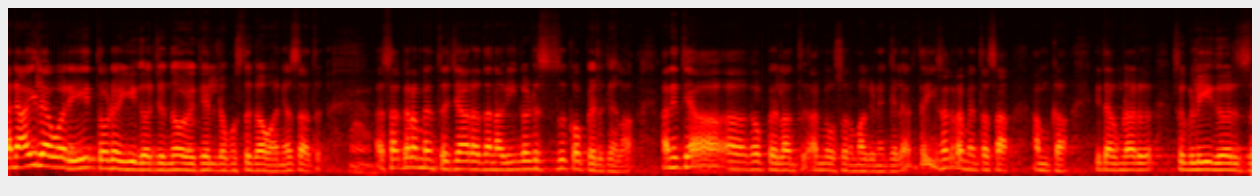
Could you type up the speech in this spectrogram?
आनी आयल्या वरी थोड्यो इगर्ज्यो नव्यो केल्ल्यो मस्त गांवांनी आसात सक्रमेंताच्या आराधनाक इंगडच कपेल केला आनी त्या कपेलांत आमी वचून मागणी केल्यार ते सक्रमेंत आसा आमकां कित्याक म्हळ्यार सगळी इगर्ज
